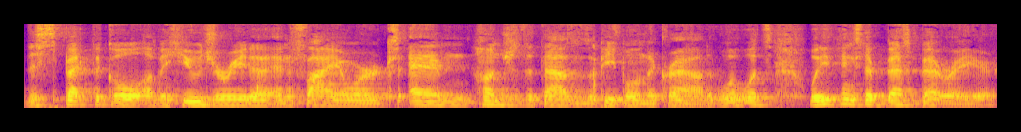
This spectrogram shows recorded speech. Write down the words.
the spectacle of a huge arena and fireworks and hundreds of thousands of people in the crowd. What, what's what do you think is their best bet right here?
